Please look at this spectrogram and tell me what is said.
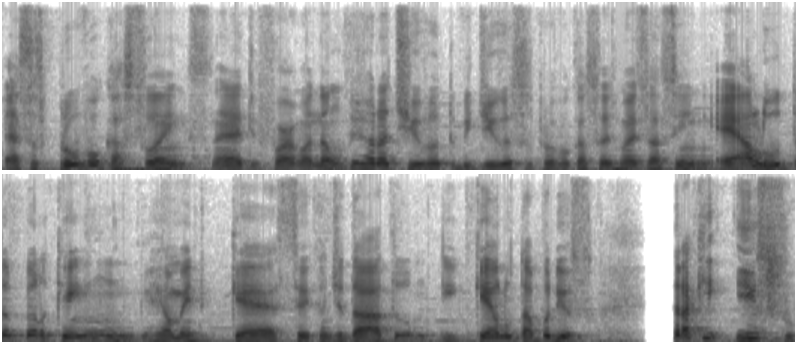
essas provocações, né, de forma não pejorativa, eu me digo essas provocações, mas assim, é a luta pelo quem realmente quer ser candidato e quer lutar por isso. Será que isso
